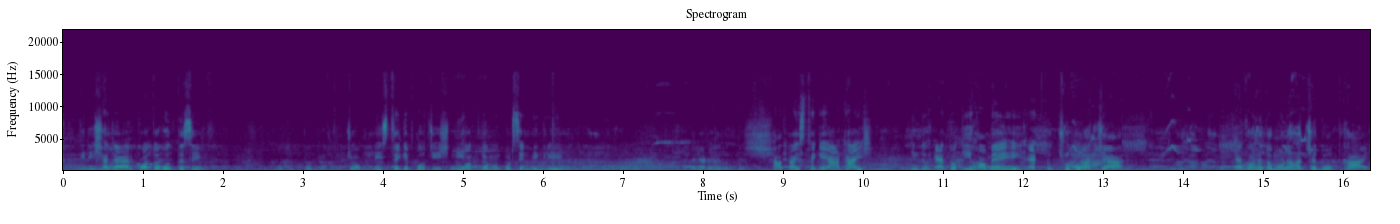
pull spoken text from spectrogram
একত্রিশ হাজার। কত বলতেছে? চব্বিশ থেকে পঁচিশ। নিয়ত কেমন করছেন বিক্রির সাতাইশ থেকে আঠাইশ। কিন্তু এত কি হবে এই একটু ছোট বাচ্চা? এখনও তো মনে হচ্ছে দুধ খায়।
